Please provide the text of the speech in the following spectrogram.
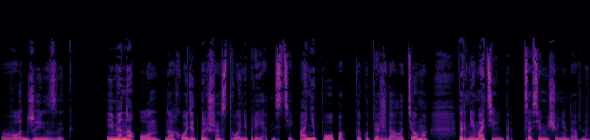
Вот же язык. Именно он находит большинство неприятностей, а не попа, как утверждала Тёма, вернее, Матильда, совсем еще недавно.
